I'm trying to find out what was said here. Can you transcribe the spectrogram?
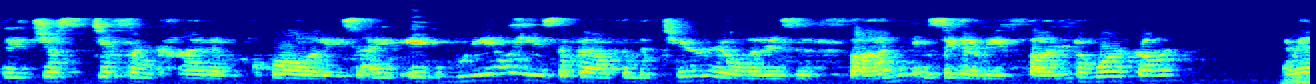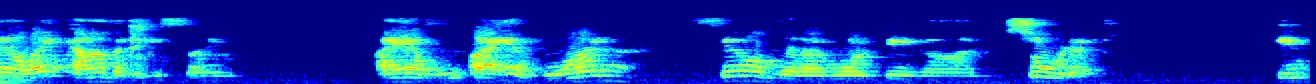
They're just different kind of qualities. I, it really is about the material and is it fun? Is it going to be fun to work on? I mean, I mm-hmm. like comedies. I I have I have one film that I'm working on, sort of. It,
